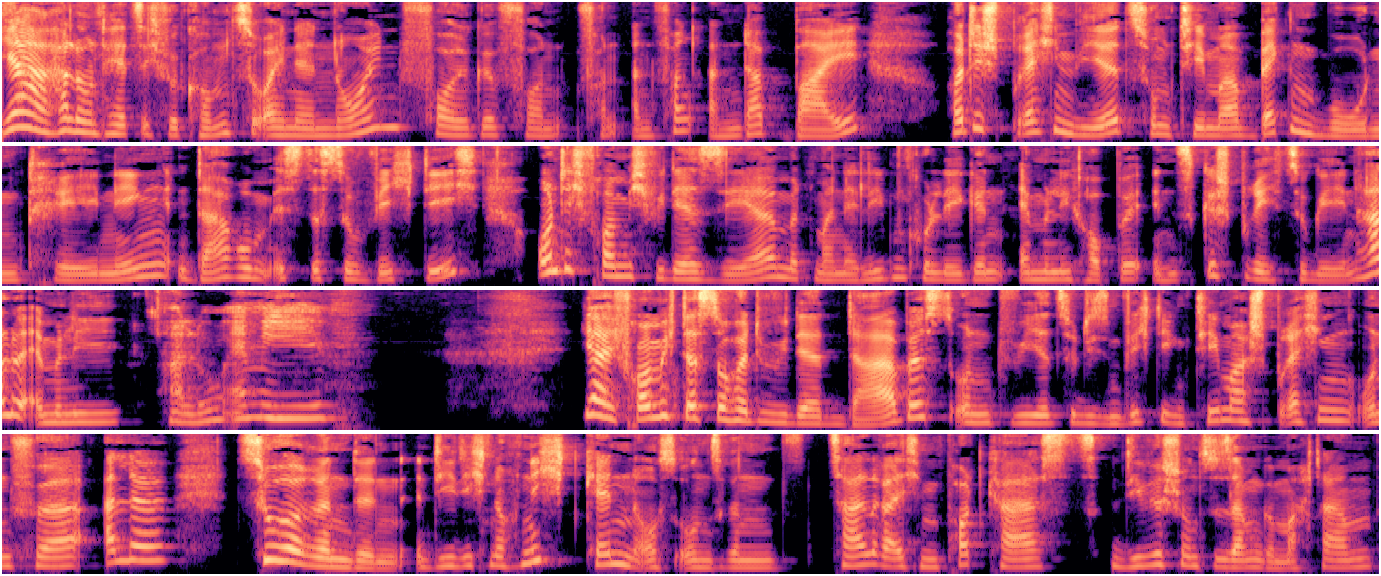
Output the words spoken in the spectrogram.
Ja, hallo und herzlich willkommen zu einer neuen Folge von von Anfang an dabei. Heute sprechen wir zum Thema Beckenbodentraining. Darum ist es so wichtig. Und ich freue mich wieder sehr, mit meiner lieben Kollegin Emily Hoppe ins Gespräch zu gehen. Hallo Emily. Hallo Emmy. Ja, ich freue mich, dass du heute wieder da bist und wir zu diesem wichtigen Thema sprechen. Und für alle Zuhörenden, die dich noch nicht kennen aus unseren zahlreichen Podcasts, die wir schon zusammen gemacht haben,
